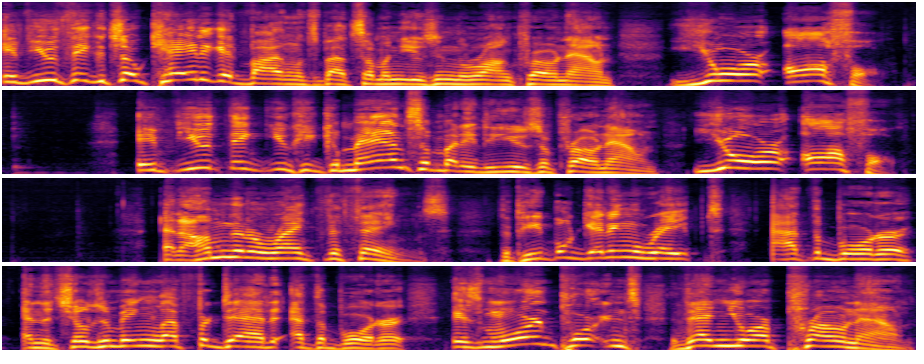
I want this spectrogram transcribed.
If you think it's okay to get violent about someone using the wrong pronoun, you're awful. If you think you can command somebody to use a pronoun, you're awful. And I'm going to rank the things. The people getting raped at the border and the children being left for dead at the border is more important than your pronoun.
